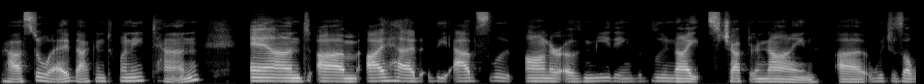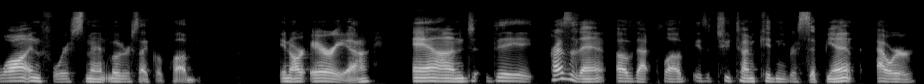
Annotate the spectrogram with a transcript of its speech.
passed away back in 2010. And um, I had the absolute honor of meeting the Blue Knights, Chapter 9, uh, which is a law enforcement motorcycle club in our area. And the president of that club is a two time kidney recipient. Our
